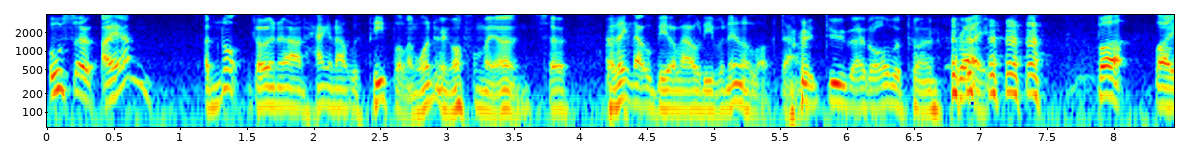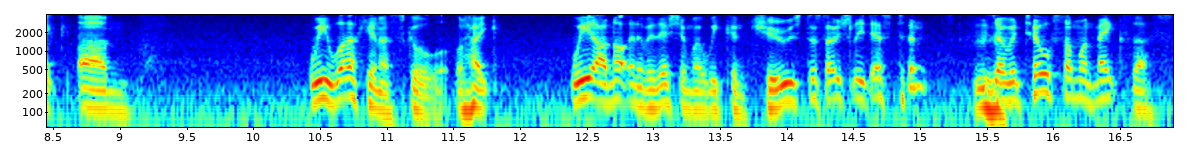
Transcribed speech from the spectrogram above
also i am i'm not going around hanging out with people i'm wandering off on my own so i think that would be allowed even in a lockdown I do that all the time. right but like um we work in a school like we are not in a position where we can choose to socially distance mm-hmm. so until someone makes us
